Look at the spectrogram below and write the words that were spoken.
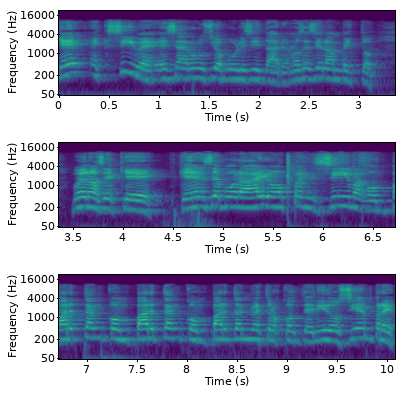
¿Qué exhibe ese anuncio publicitario? No sé si lo han visto. Bueno, así es que quédense por ahí, vamos para encima. Compartan, compartan, compartan nuestros contenidos siempre.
